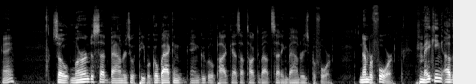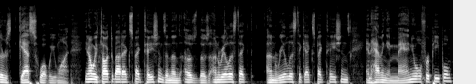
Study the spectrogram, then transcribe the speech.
Okay? So learn to set boundaries with people. Go back and, and Google the podcast. I've talked about setting boundaries before. Number four, making others guess what we want. You know, we've talked about expectations and then those, those unrealistic unrealistic expectations and having a manual for people.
